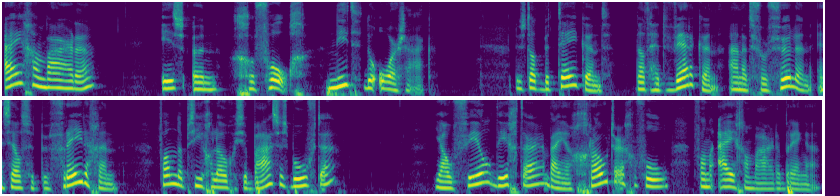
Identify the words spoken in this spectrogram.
Eigenwaarde is een gevolg, niet de oorzaak. Dus dat betekent dat het werken aan het vervullen en zelfs het bevredigen van de psychologische basisbehoeften jou veel dichter bij een groter gevoel van eigenwaarde brengen.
